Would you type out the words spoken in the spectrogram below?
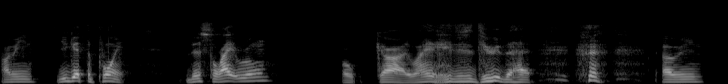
I mean, you get the point. This Lightroom, oh God, why did they just do that? I mean,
